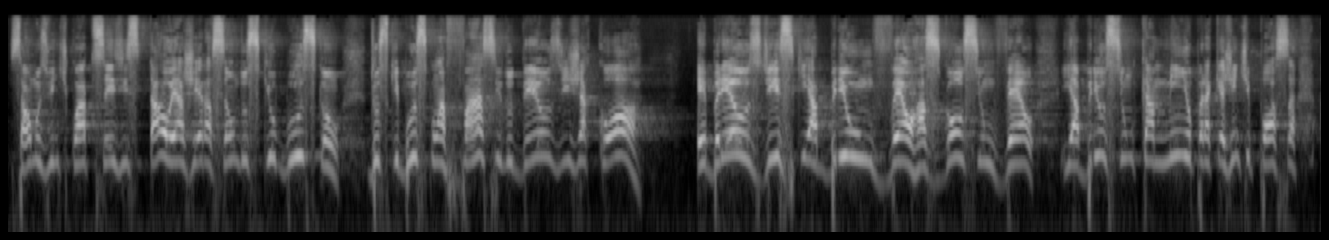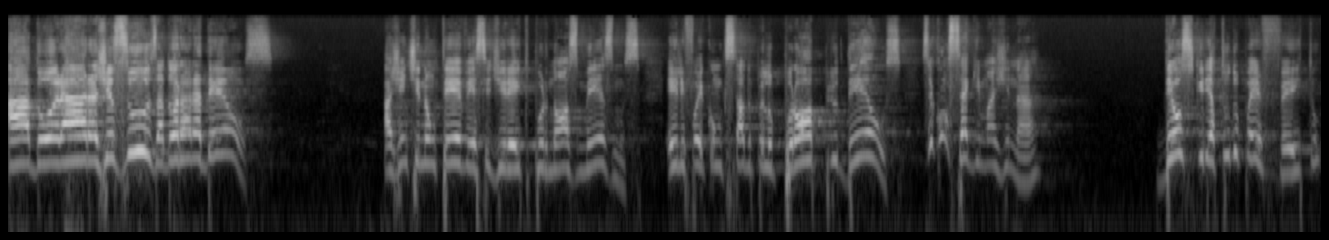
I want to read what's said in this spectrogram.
Salmos 24, 6 diz: Tal é a geração dos que o buscam, dos que buscam a face do Deus de Jacó. Hebreus diz que abriu um véu, rasgou-se um véu e abriu-se um caminho para que a gente possa adorar a Jesus, adorar a Deus. A gente não teve esse direito por nós mesmos, ele foi conquistado pelo próprio Deus. Você consegue imaginar? Deus cria tudo perfeito,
